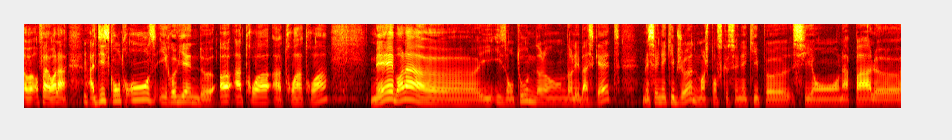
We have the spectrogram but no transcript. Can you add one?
euh, enfin voilà, à 10 contre 11, ils reviennent de 1 à 3 à 3 à 3. Mais voilà, euh, ils, ont tout dans, les baskets. Mais c'est une équipe jeune. Moi, je pense que c'est une équipe, euh, si on n'a pas le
